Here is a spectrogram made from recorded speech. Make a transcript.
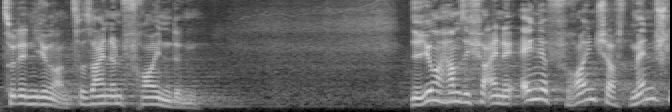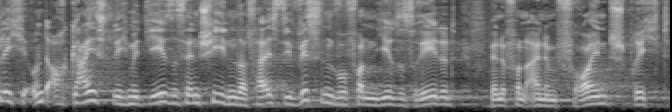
zu den Jüngern, zu seinen Freunden. Die Jünger haben sich für eine enge Freundschaft, menschlich und auch geistlich, mit Jesus entschieden. Das heißt, sie wissen, wovon Jesus redet, wenn er von einem Freund spricht,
